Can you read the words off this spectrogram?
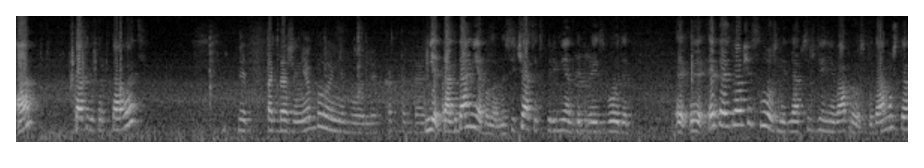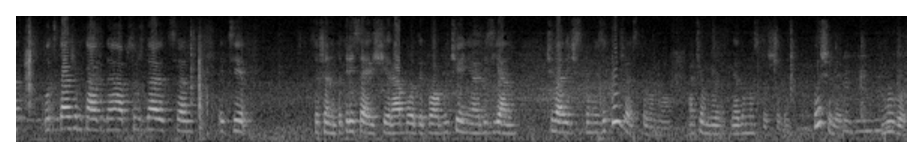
А? Как это трактовать? Нет, тогда же не было неволи. Как тогда? Нет, тогда не было, но сейчас эксперименты mm. производят. Э, э, это, это вообще сложный для обсуждения вопрос, потому что, вот скажем, когда обсуждаются эти совершенно потрясающие работы по обучению обезьян человеческому языку жестовому, о чем вы, я думаю, слышали. Слышали? Ну вот.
